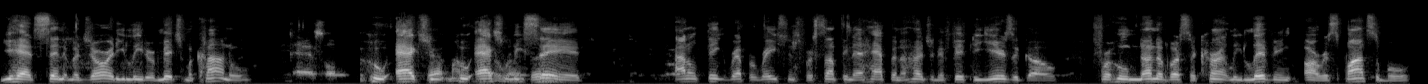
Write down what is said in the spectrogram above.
you had Senate Majority Leader Mitch McConnell Asshole. who actually Yeah, who actually right there. said, "I don't think reparations for something that happened 150 years ago, for whom none of us are currently living, are responsible,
